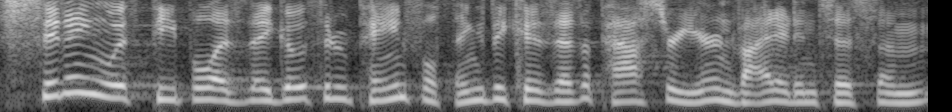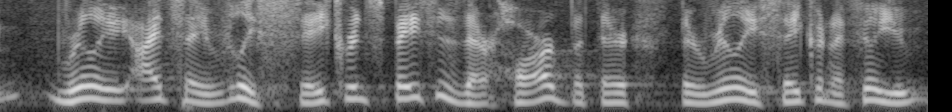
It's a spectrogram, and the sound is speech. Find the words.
sitting with people as they go through painful things because as a pastor you're invited into some really i'd say really sacred spaces. They're hard but they're, they're really sacred. And i feel you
